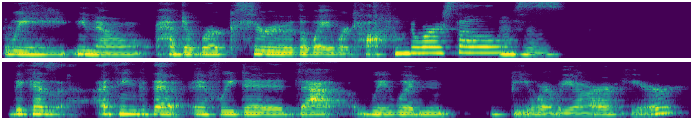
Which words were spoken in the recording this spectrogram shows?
we you know had to work through the way we're talking to ourselves Mhm. because i think that if we did that we wouldn't be where we are here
